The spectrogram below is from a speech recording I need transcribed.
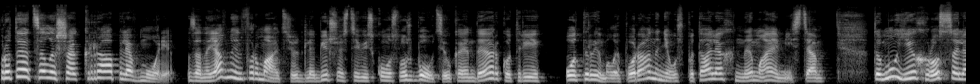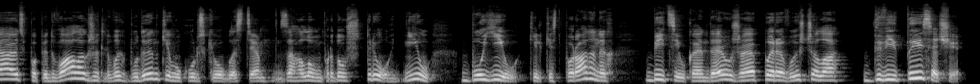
Проте це лише крапля в морі. За наявною інформацією для більшості військовослужбовців КНДР, котрі отримали поранення у шпиталях, немає місця. Тому їх розселяють по підвалах житлових будинків у Курській області. Загалом впродовж трьох днів боїв кількість поранених бійців КНДР вже перевищила дві тисячі.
